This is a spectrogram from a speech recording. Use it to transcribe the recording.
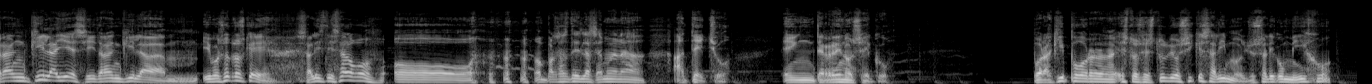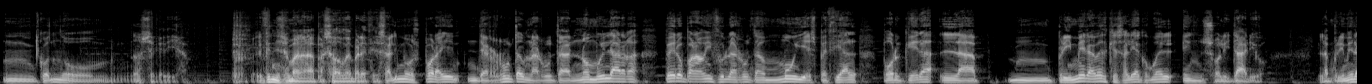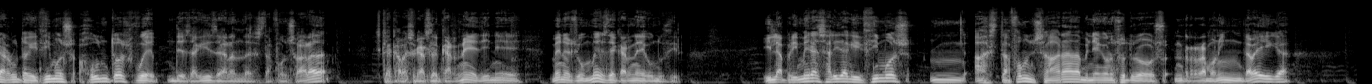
Tranquila, Jessie, tranquila. ¿y vosotros qué? ¿Salisteis algo o pasasteis la semana a techo, en terreno seco? Por aquí, por estos estudios, sí que salimos. Yo salí con mi hijo mmm, cuando, no sé qué día. El fin de semana pasado, me parece. Salimos por ahí de ruta, una ruta no muy larga, pero para mí fue una ruta muy especial porque era la mmm, primera vez que salía con él en solitario. La primera ruta que hicimos juntos fue desde aquí, desde Granada hasta Fonsagrada. Es que acaba de sacarse el carnet, tiene menos de un mes de carnet de conducir. Y la primera salida que hicimos mmm, hasta Fonsagrada venía con nosotros Ramonín da Veiga,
